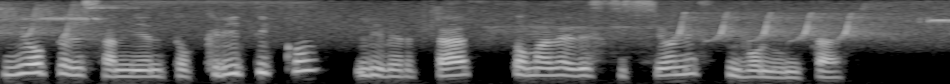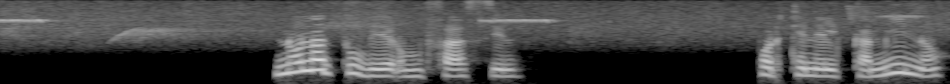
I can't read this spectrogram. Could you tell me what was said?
dio pensamiento crítico, libertad, toma de decisiones y voluntad no la tuvieron fácil, porque en el camino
